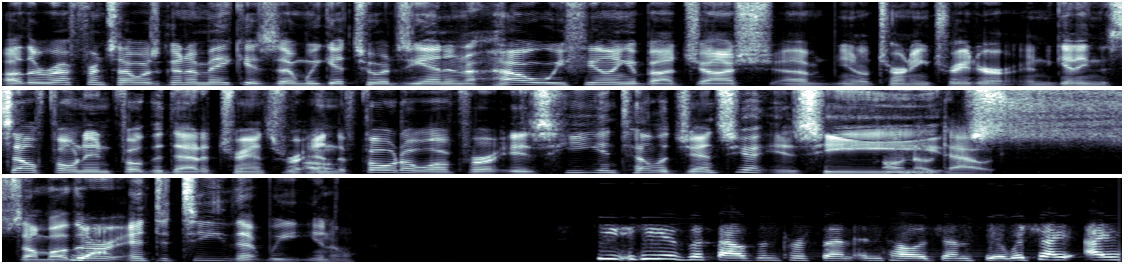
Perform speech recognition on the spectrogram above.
other reference I was going to make is when we get towards the end, and how are we feeling about Josh, um, you know, turning traitor and getting the cell phone info, the data transfer, Oh. and the photo of her? Is he intelligentsia? Is he Oh, no doubt. s- some other Yeah. entity that we, you know? He, he is a thousand percent intelligentsia, which I, I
